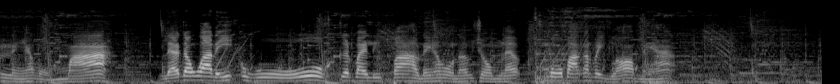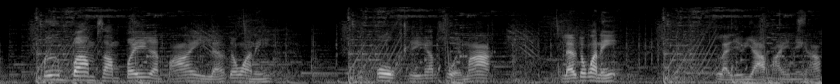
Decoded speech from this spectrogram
นะครับผมมา แล้วจังหวะนี้โอ้โหเกินไปหรือเปล่านะครับผมท่านผู้ชมแล้วโมบากันไปอีกรอบนะฮะบึ้มบ้ามซัมเปกันไปแล้วจังหวะนี้โอเคครับสวยมาก แล้วจังหวะนี้ไหลยาวๆไปนะครับ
